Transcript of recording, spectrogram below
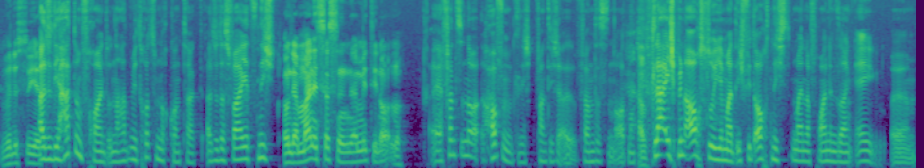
Würdest du jetzt. also die hat einen Freund und dann hatten wir trotzdem noch Kontakt. Also das war jetzt nicht und der Mann ist das in der Mitte in Ordnung? Er fand es in Ordnung. Hoffentlich fand ich äh, fand das in Ordnung. Aber- Klar, ich bin auch so jemand. Ich würde auch nicht meiner Freundin sagen, ey, ähm,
